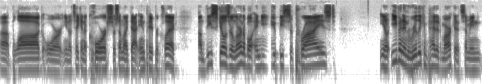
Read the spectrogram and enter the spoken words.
uh, blog or, you know, taking a course or something like that in pay per click, um, these skills are learnable and you'd be surprised, you know, even in really competitive markets. I mean,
